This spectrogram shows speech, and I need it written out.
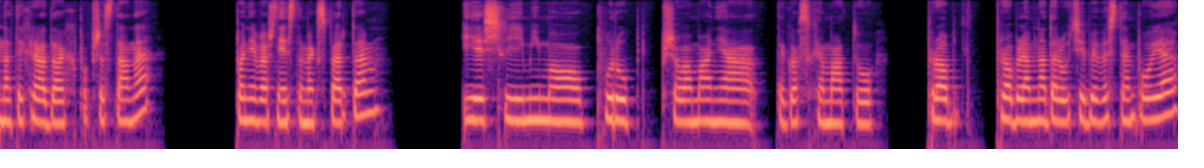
na tych radach poprzestanę, ponieważ nie jestem ekspertem. Jeśli mimo prób przełamania tego schematu problem nadal u ciebie występuje,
